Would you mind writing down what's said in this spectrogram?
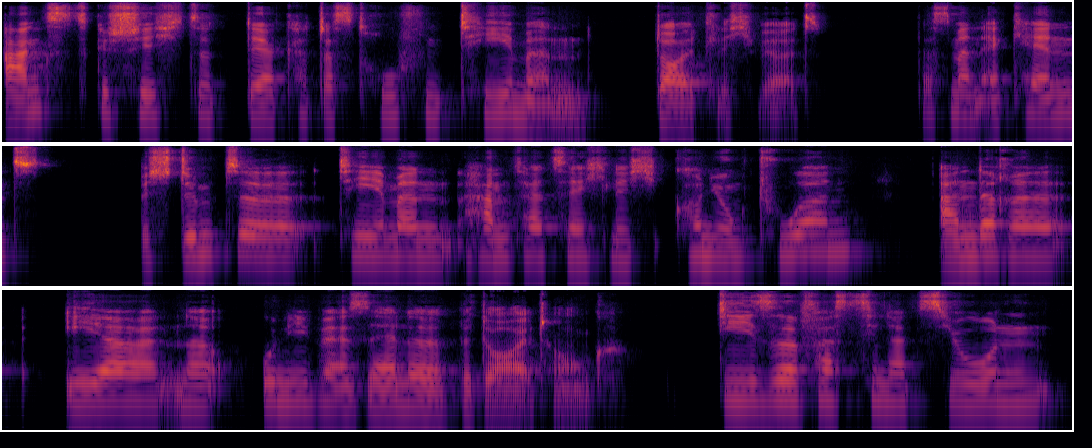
Angstgeschichte der Katastrophenthemen deutlich wird. Dass man erkennt, bestimmte Themen haben tatsächlich Konjunkturen, andere eher eine universelle Bedeutung. Diese Faszination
